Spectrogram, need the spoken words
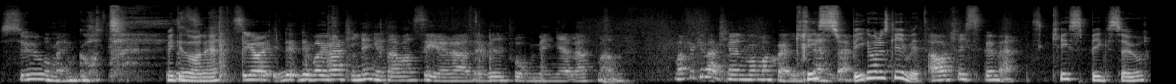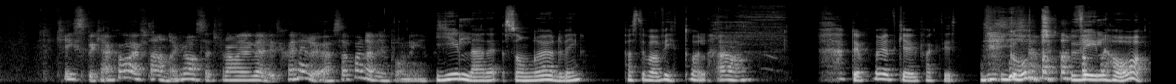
Sur men gott. Vilket var det? Så jag, det, det var ju verkligen inget avancerad vinprovning eller att man... Man fick ju verkligen vad man själv kände. Krispig har du skrivit. Ja, krispig med. Krispig sur. Krispig kanske var efter andra glaset för de var ju väldigt generösa på den här vinprovningen. Gillade som rödvin. Fast det var vitt då eller? Ja. Det var rätt kul faktiskt. Gott, vill ha.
